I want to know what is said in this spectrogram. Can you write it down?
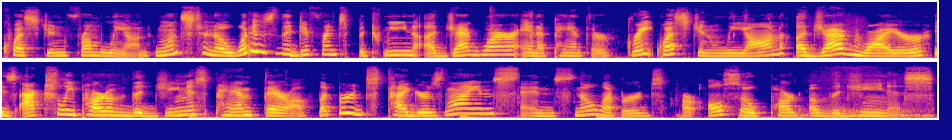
question from Leon who wants to know what is the difference between a jaguar and a panther? Great question, Leon. A jaguar is actually part of the genus Panthera. Leopards, tigers, lions, and snow leopards are also part of the genus.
